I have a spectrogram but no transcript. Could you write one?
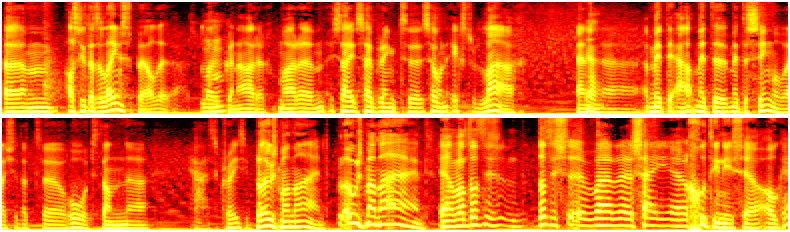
Um, als ik dat alleen speel, dat is leuk Mhm. mm en aardig. Maar um, zij, zij brengt uh, zo'n extra laag. En Ja. met, de, met, de, met de single, als je dat hoort, dan... Ja, it's crazy. Blows my mind. Blows my mind. Ja, want dat is, dat is uh, waar uh, zij uh, goed in is ook, hè?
